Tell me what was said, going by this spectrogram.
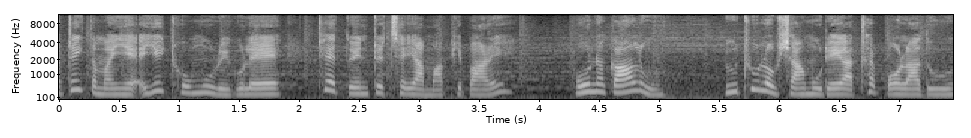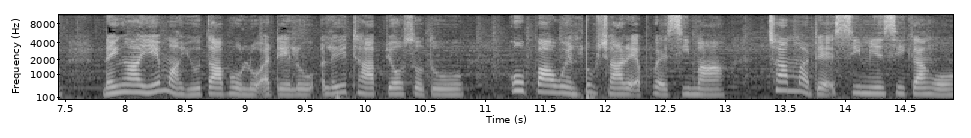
အတိတ်သမိုင်းရဲ့အရေးထိုးမှုတွေကိုလည်းထည့်သွင်းတွက်ချက်ရမှာဖြစ်ပါတယ်။ဘိုးနကားလူလူထုလှုပ်ရှားမှုတွေကထွက်ပေါ်လာသူနိုင်ငံရေးမှာယူသားဖို့လိုအပ်တယ်လို့အလေးထားပြောဆိုသူကိုပါဝင်လှုပ်ရှားတဲ့အဖွဲ့အစည်းမှာချမှတ်တဲ့စီမင်းစည်းကမ်းကို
